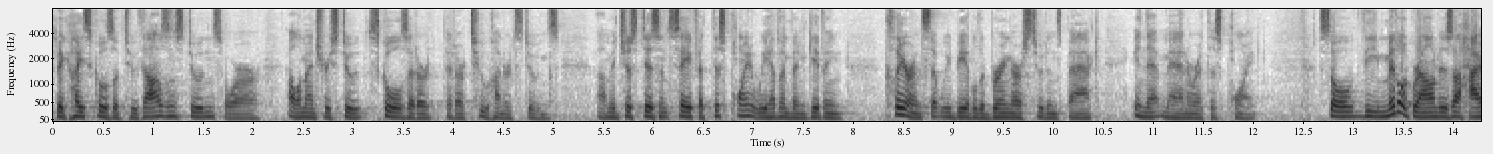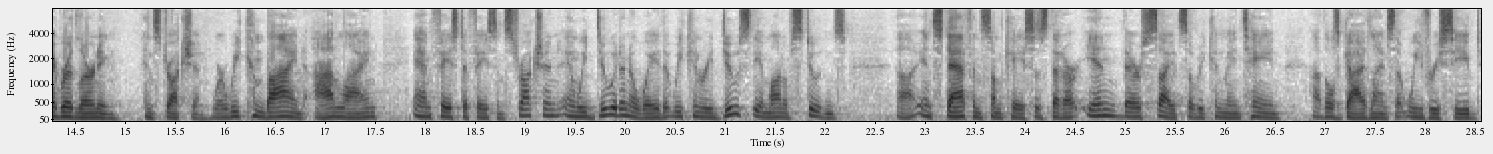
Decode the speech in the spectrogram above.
big high schools of 2,000 students or elementary stu schools that are, that are 200 students. Um, it just isn't safe at this point. We haven't been giving clearance that we'd be able to bring our students back in that manner at this point. So the middle ground is a hybrid learning instruction where we combine online and face-to-face -face instruction and we do it in a way that we can reduce the amount of students uh, and staff in some cases that are in their sites so we can maintain uh, those guidelines that we've received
